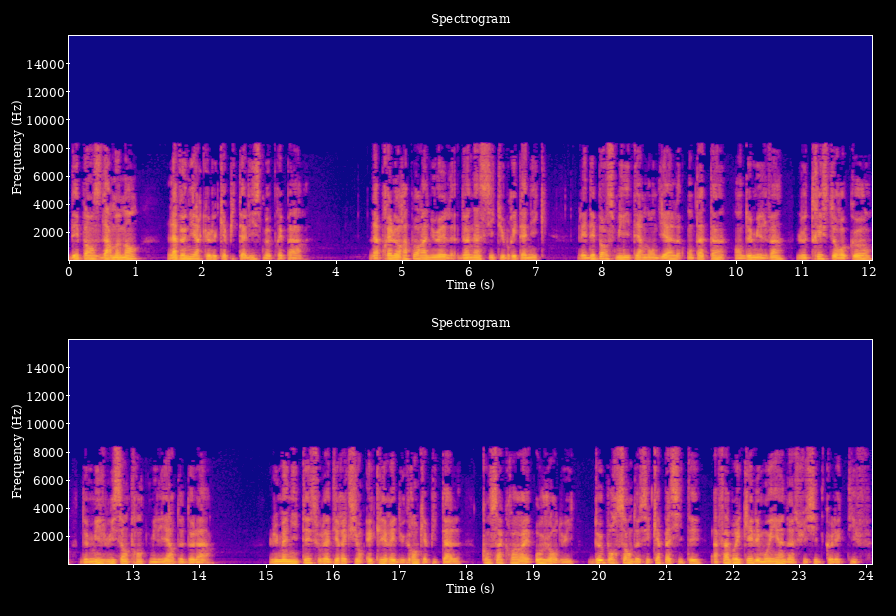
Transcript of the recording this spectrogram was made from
Dépenses d'armement, l'avenir que le capitalisme prépare. D'après le rapport annuel d'un institut britannique, les dépenses militaires mondiales ont atteint en 2020 le triste record de 1830 milliards de dollars. L'humanité, sous la direction éclairée du grand capital, consacrerait aujourd'hui 2% de ses capacités à fabriquer les moyens d'un suicide collectif.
